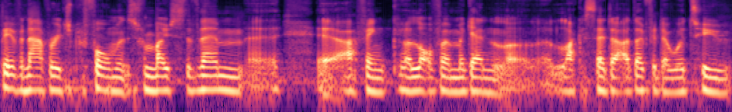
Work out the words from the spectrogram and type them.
bit of an average performance from most of them. Uh, uh, I think a lot of them, again, like I said, I don't think they were too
